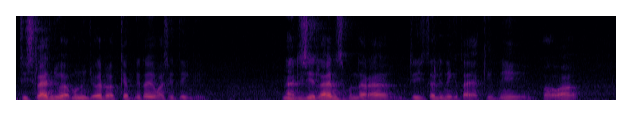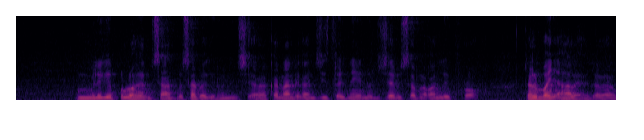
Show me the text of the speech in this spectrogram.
di sisi lain juga menunjukkan bahwa gap kita yang masih tinggi. Nah, di sisi lain sementara digital ini kita yakini bahwa memiliki peluang yang sangat besar bagi Indonesia karena dengan digital ini Indonesia bisa melakukan leapfrog dalam banyak hal ya dalam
